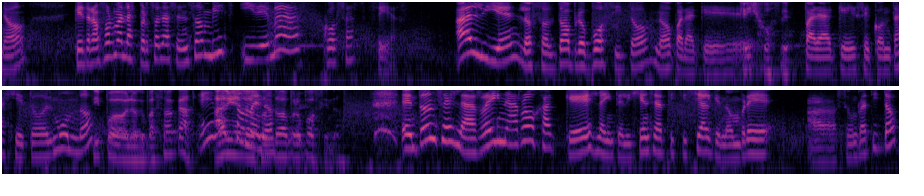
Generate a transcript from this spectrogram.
¿no? Que transforma a las personas en zombies y demás cosas feas. Alguien lo soltó a propósito, ¿no? Para que. ¿Qué hijos de. Para que se contagie todo el mundo. Tipo lo que pasó acá? Eh, Alguien lo menos. soltó a propósito. Entonces la reina roja, que es la inteligencia artificial que nombré hace un ratito,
